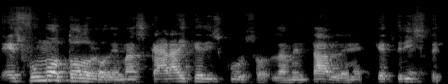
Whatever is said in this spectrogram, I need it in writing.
esfumó todo lo demás. Caray, qué discurso, lamentable, ¿eh? qué triste.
